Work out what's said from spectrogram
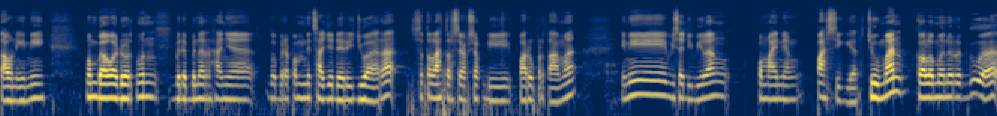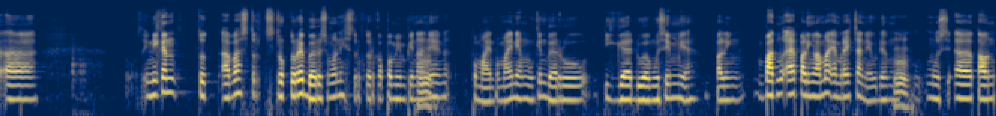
tahun ini membawa Dortmund benar-benar hanya beberapa menit saja dari juara setelah tersyok-syok di paruh pertama. Ini bisa dibilang pemain yang pas sih Ger. Cuman kalau menurut gua eh, ini kan tut, apa stru- strukturnya baru semua nih struktur kepemimpinannya pemain-pemain yang mungkin baru tiga dua musim ya paling empat mu- eh paling lama Emre Can ya udah mu- mus- eh, tahun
